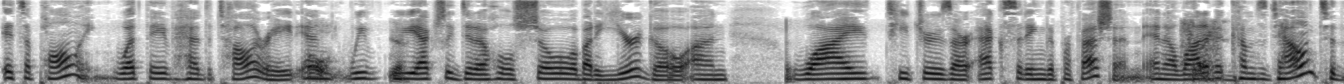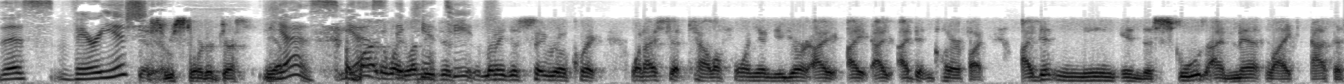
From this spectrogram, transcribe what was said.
it's appalling what they've had to tolerate, and Oh, we've yeah. we actually did a whole show about a year ago on why teachers are exiting the profession, and a lot of it comes down to this very issue. Yes, restorative justice. Yep. Yes, And by yes, the way, they let me can't just teach. let me just say real quick. When I said California, New York, I, I, I, I didn't clarify. I didn't mean in the schools. I meant like at the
